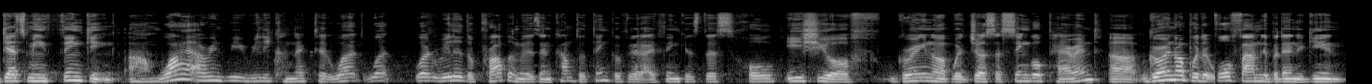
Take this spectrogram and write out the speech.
gets me thinking: um, Why aren't we really connected? What what what really the problem is? And come to think of it i think is this whole issue of growing up with just a single parent. Uh, growing up with a full family but then again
